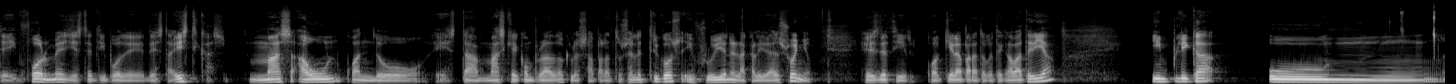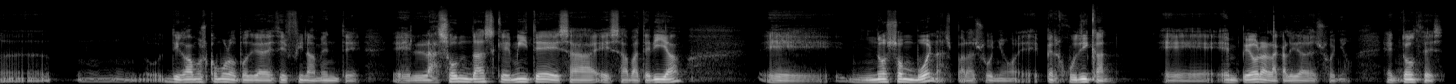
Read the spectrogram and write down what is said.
informes y este tipo de, estadísticas. Más aún cuando está más que comprobado que los aparatos eléctricos influyen en la calidad del sueño. Es decir, cualquier aparato que tenga batería implica un digamos, ¿cómo lo podría decir finamente? Eh, las ondas que emite esa, esa batería eh, no son buenas para el sueño, eh, perjudican, empeoran la calidad del sueño. Entonces,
